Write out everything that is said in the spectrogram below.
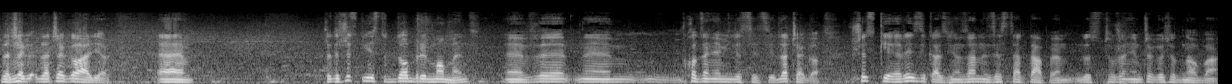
Dlaczego, dlaczego Alior? Em, Przede wszystkim jest to dobry moment w wchodzenia w inwestycje. Dlaczego? Wszystkie ryzyka związane ze startupem, do stworzeniem czegoś od nowa,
